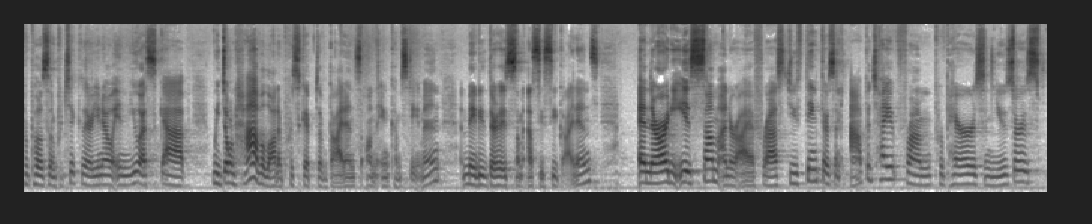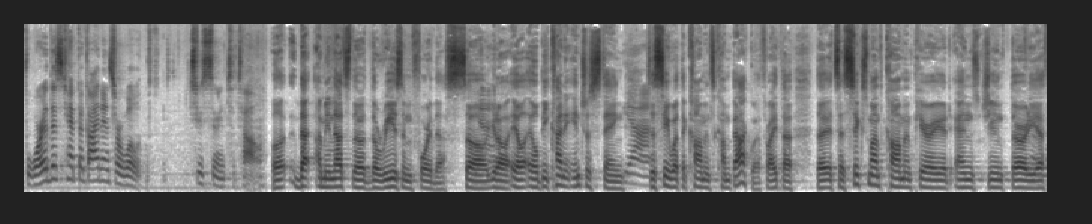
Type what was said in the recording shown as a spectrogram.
proposal in particular, you know, in U.S. GAAP, we don't have a lot of prescriptive guidance on the income statement. Maybe there is some SEC guidance, and there already is some under IFRS. Do you think there's an appetite from preparers and users for this type of guidance, or will too soon to tell? Well, that, I mean, that's the, the reason for this. So, Yeah. you know, it'll, it'll be kind of interesting Yeah. to see what the comments come back with, right? The, the, it's a six month comment period, ends June 30th.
